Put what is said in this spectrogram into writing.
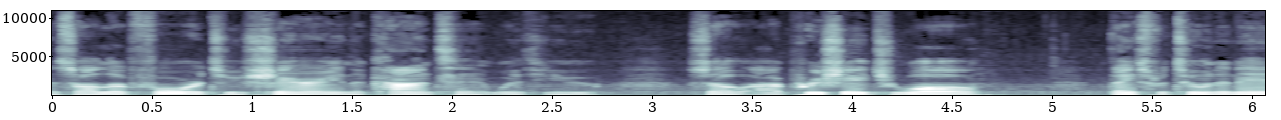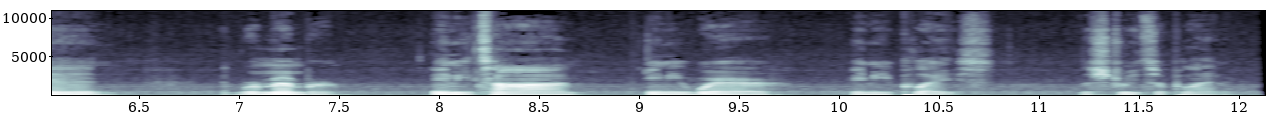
And so I look forward to sharing the content with you. So I appreciate you all. Thanks for tuning in. Remember, anytime, anywhere, any place. The streets are planning.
